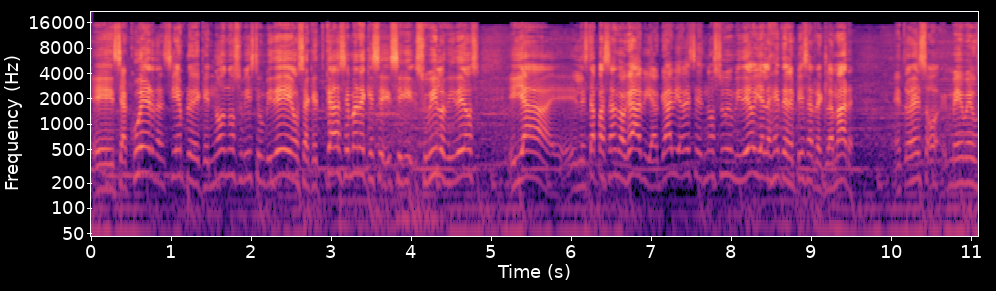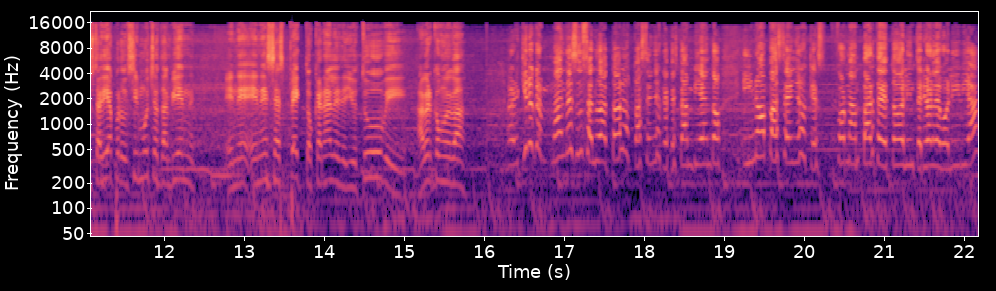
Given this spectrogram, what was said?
se acuerdan siempre de que no, no subiste un video, o sea que cada semana que subir los videos y ya le está pasando a Gaby. A Gaby a veces no sube un video y ya la gente le empieza a reclamar. Entonces me, gustaría producir mucho también en, ese aspecto, canales de YouTube y a ver cómo me va. A ver, quiero que mandes un saludo a todos los paseños que te están viendo y no paseños que forman parte de todo el interior de Bolivia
